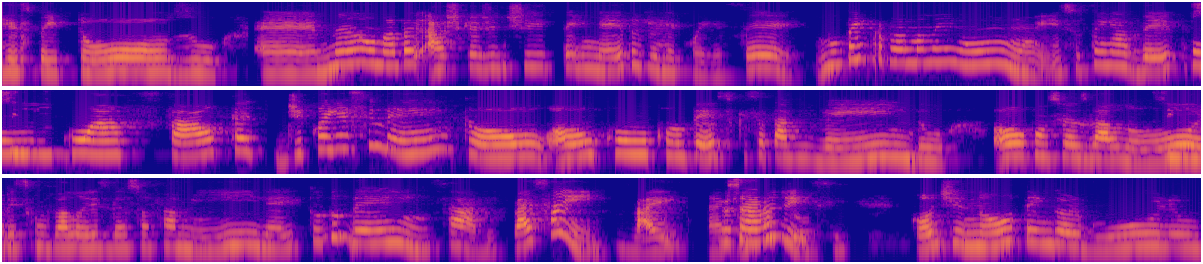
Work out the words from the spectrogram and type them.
respeitoso. É, não, nada, acho que a gente tem medo de reconhecer, não tem problema nenhum. Isso tem a ver com, com a falta de conhecimento, ou, ou com o contexto que você está vivendo, ou com seus valores, Sim. com os valores da sua família, e tudo bem, sabe? Vai sair, vai. É eu disse continuo tendo orgulho,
